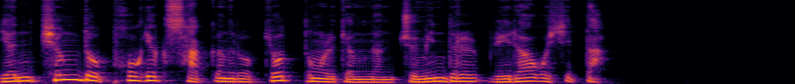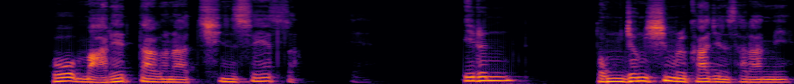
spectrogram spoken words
연평도 포격 사건으로 교통을 겪는 주민들을 위로하고 싶다. 고 말했다거나 친서했어. 예. 이런 동정심을 가진 사람이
